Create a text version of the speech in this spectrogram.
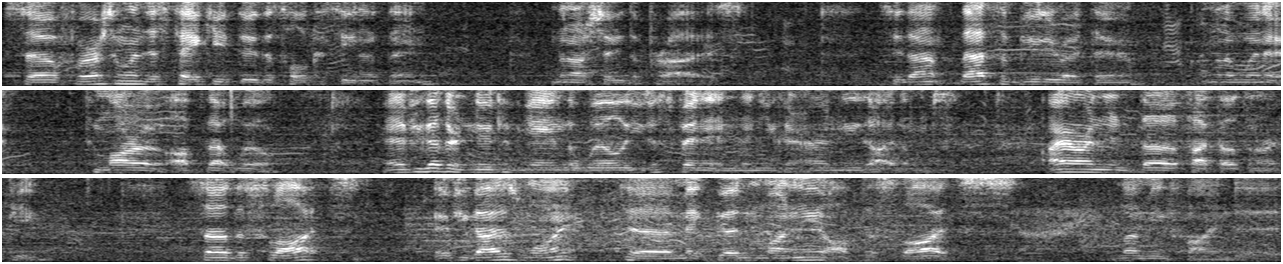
So first I'm going to just take you through this whole casino thing. And then I'll show you the prize. See that? That's the beauty right there. I'm going to win it tomorrow off that wheel. And if you guys are new to the game, the wheel, you just spin it and then you can earn these items. I earned the 5000 RP. So the slots, if you guys want to make good money off the slots, let me find it.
